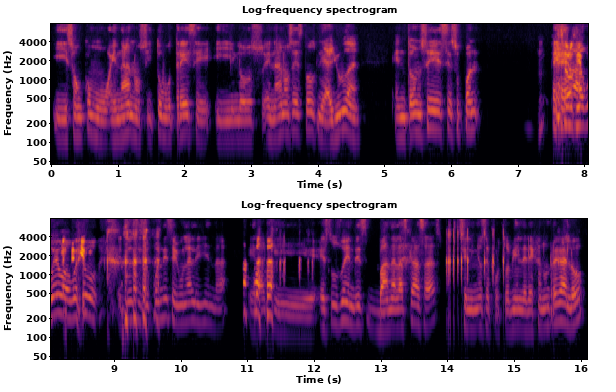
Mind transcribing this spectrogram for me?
y son como enanos, y tuvo 13, y los enanos estos le ayudan. Entonces se supone... No a huevo, a huevo. Entonces se supone, según la leyenda, era que estos duendes van a las casas, si el niño se portó bien le dejan un regalo,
